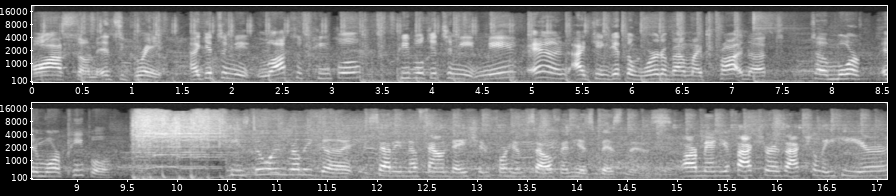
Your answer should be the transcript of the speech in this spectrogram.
awesome. It's great. I get to meet lots of people. People get to meet me, and I can get the word about my product to more and more people. He's doing really good setting the foundation for himself and his business. Our manufacturer is actually here.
